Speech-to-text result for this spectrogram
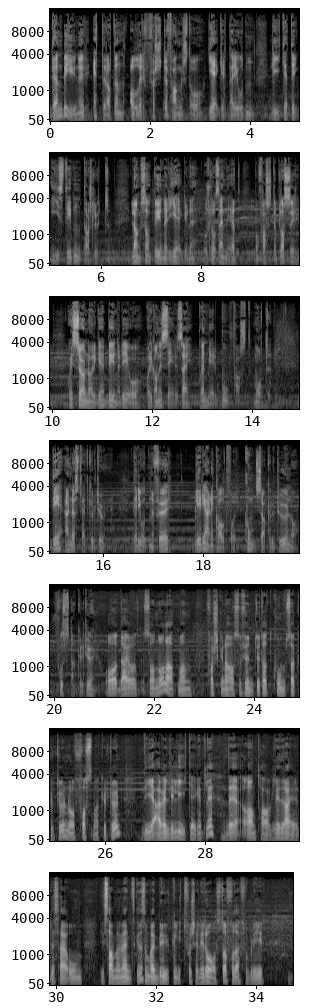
Den begynner etter at den aller første fangst- og jegerperioden like etter istiden tar slutt. Langsomt begynner jegerne å slå seg ned på faste plasser, og i Sør-Norge begynner de å organisere seg på en mer bofast måte. Det er Nøstvedtkulturen. Periodene før blir gjerne kalt for Komsa-kulturen og Fosna-kulturen. Og det er jo sånn nå da, at man, Forskerne har også funnet ut at Komsa-kulturen og Fosna-kulturen de er veldig like, egentlig. Det Antagelig dreier det seg om de samme menneskene som bare bruker litt forskjellig råstoff, og derfor blir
